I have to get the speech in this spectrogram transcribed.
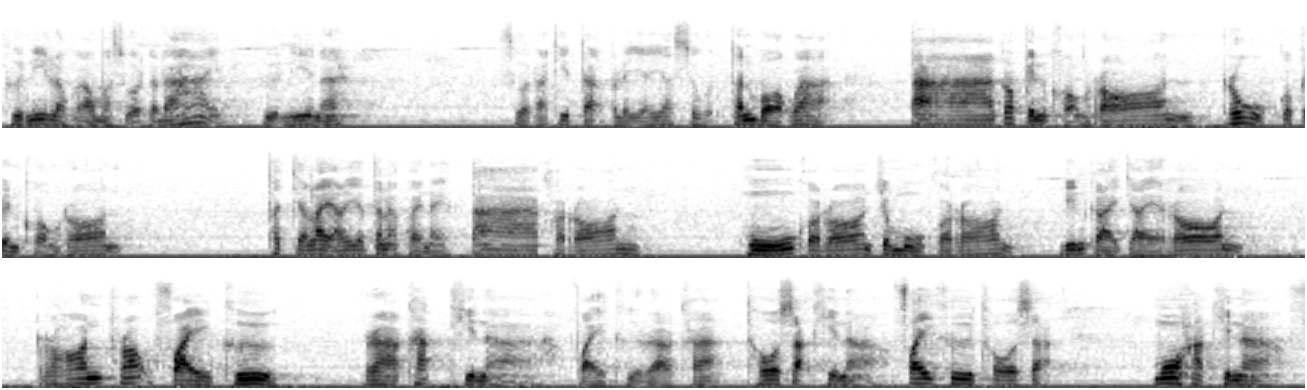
คืนนี้เราก็เอามาสวดก็ได้ คืนนี้นะ สวดอาทิตตะปริยยสูตร ท่านบอกว่า ตาก็เป็นของร้อน รูปก็เป็นของร้อน ถ้าจะไล่อายตนะภายใน ตาก็ร้อน หูก็ร้อน จมูกก็ร้อน ลิ้นกายใจร้อน ร้อนเพราะไฟคือราคะคินา ไฟคือราคะ โทสักคินา ไฟคือโทสักโมหคินา ไฟ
